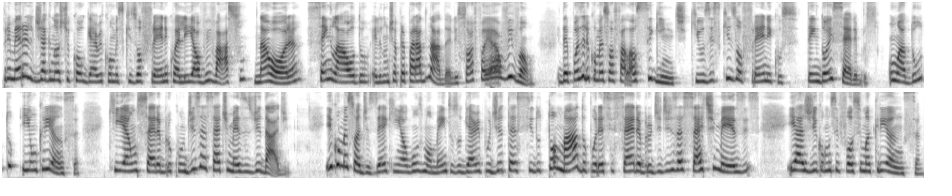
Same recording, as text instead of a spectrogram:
Primeiro, ele diagnosticou o Gary como esquizofrênico ali ao vivaço, na hora, sem laudo, ele não tinha preparado nada, ele só foi ao vivão. E depois ele começou a falar o seguinte: que os esquizofrênicos têm dois cérebros, um adulto e um criança, que é um cérebro com 17 meses de idade. E começou a dizer que em alguns momentos o Gary podia ter sido tomado por esse cérebro de 17 meses e agir como se fosse uma criança.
